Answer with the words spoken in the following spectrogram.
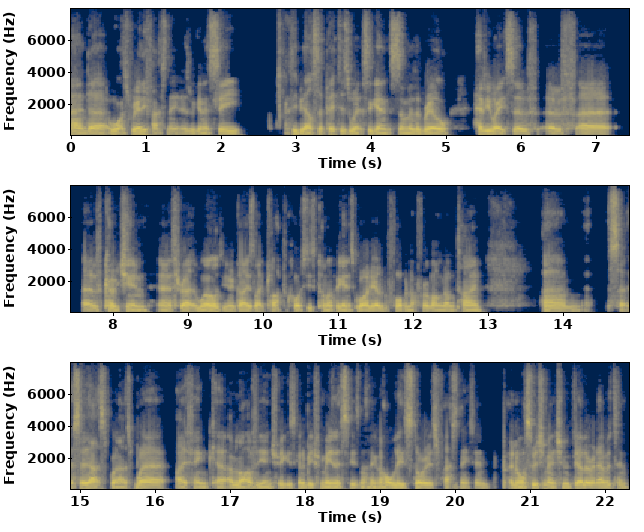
And uh, what's really fascinating is we're going to see see Bielsa pit his wits against some of the real heavyweights of of uh, of coaching uh, throughout the world. You know, guys like Klopp, of course, he's come up against Guardiola before, but not for a long, long time. Um, so, so that's where, that's where I think uh, a lot of the intrigue is going to be for me this season. I think the whole Leeds story is fascinating, and also as you mentioned, Villa and Everton.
